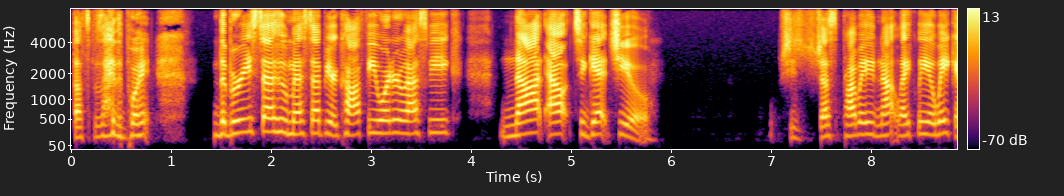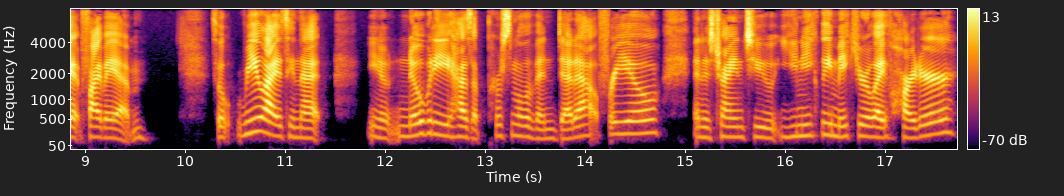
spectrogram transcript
that's beside the point. The barista who messed up your coffee order last week, not out to get you. She's just probably not likely awake at 5 a.m. So realizing that you know nobody has a personal vendetta out for you and is trying to uniquely make your life harder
